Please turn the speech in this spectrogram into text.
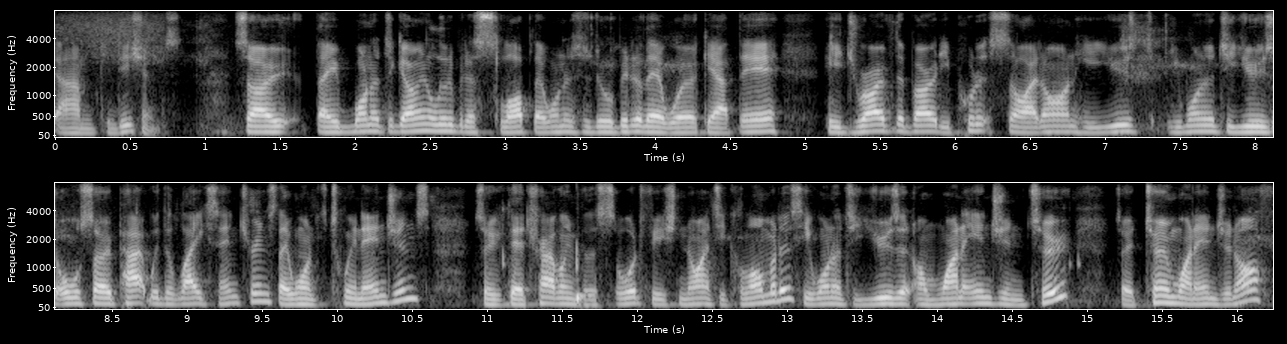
um, conditions. So they wanted to go in a little bit of slop. They wanted to do a bit of their work out there. He drove the boat. He put it side on. He used. He wanted to use also Pat with the lakes entrance. They wanted twin engines. So if they're traveling for the swordfish 90 kilometres, he wanted to use it on one engine too. So turn one engine off,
